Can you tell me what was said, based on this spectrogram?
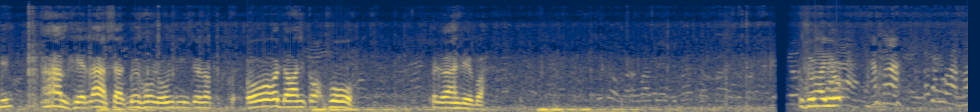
ยิงห้ามเขตล่าสัตว์เบื้องหงหลงยิงจอกับโอ้ดอนเกาะโพเพื่อนว่าเรียบ่ผู้สูงอายุอาป่ะท่านว่ามา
